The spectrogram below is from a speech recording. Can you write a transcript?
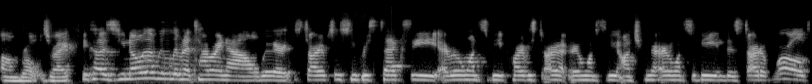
um, roles, right? Because you know that we live in a time right now where startups are super sexy. Everyone wants to be part of a startup. Everyone wants to be an entrepreneur. Everyone wants to be in this startup world.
